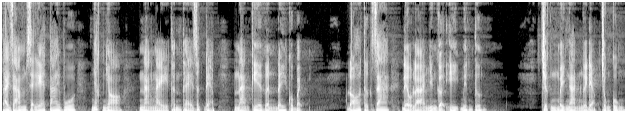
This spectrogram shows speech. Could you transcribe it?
Thái giám sẽ ghé tai vua nhắc nhỏ nàng này thân thể rất đẹp, nàng kia gần đây có bệnh. Đó thực ra đều là những gợi ý biến tướng. Trước mấy ngàn người đẹp trong cung,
